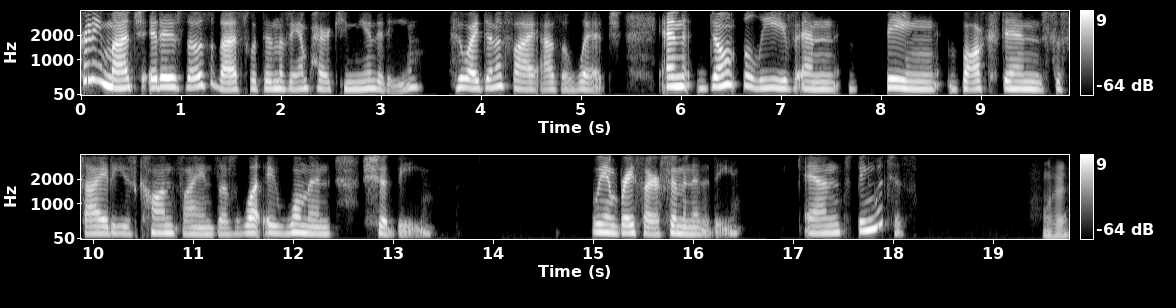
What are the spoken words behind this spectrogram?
pretty much it is those of us within the vampire community who identify as a witch and don't believe in being boxed in society's confines of what a woman should be. We embrace our femininity and being witches. Okay.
